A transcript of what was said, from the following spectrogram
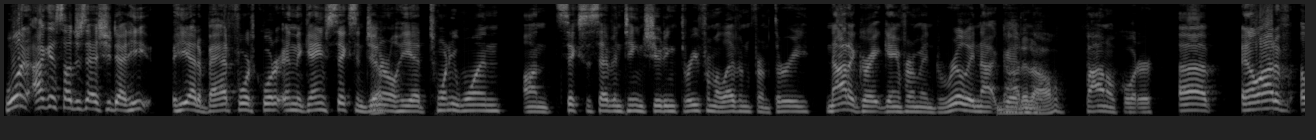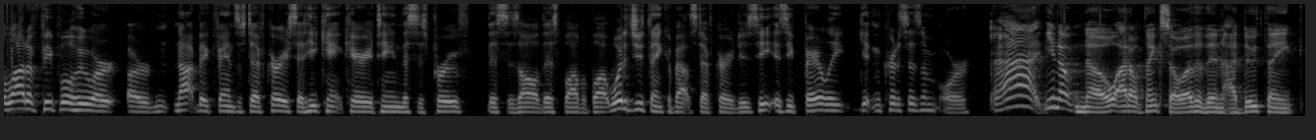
one, I guess I'll just ask you, Dad. He he had a bad fourth quarter. In the game six in general, he had 21 on six to 17 shooting, three from 11 from three. Not a great game from him and really not good not at all. final quarter. Uh, and a lot of a lot of people who are are not big fans of Steph Curry said he can't carry a team. This is proof. This is all this blah blah blah. What did you think about Steph Curry? Is he is he fairly getting criticism or Ah, you know, no, I don't think so. Other than I do think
